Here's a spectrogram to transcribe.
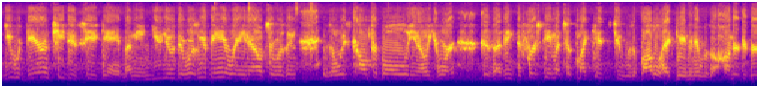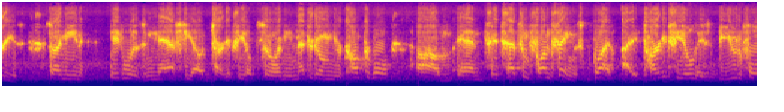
you were guaranteed to see a game. I mean, you knew there wasn't going to be any rainouts. There wasn't. It was always comfortable. You know, you weren't because I think the first game I took my kids to was a bobblehead game and it was 100 degrees. So I mean, it was nasty out in Target Field. So I mean, Metrodome, you're comfortable. Um, and it's had some fun things, but I, Target Field is beautiful.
